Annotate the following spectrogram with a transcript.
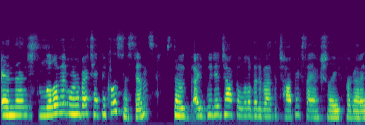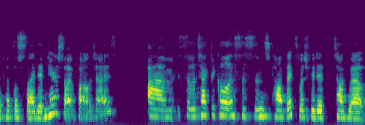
And then just a little bit more about technical assistance. So I, we did talk a little bit about the topics. I actually forgot I put the slide in here, so I apologize. Um, so the technical assistance topics, which we did talk about,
